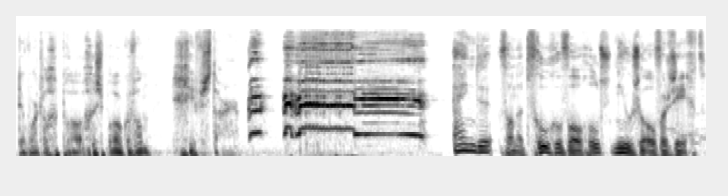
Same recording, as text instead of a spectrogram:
Er wordt al gesproken van gifstar. Einde van het Vroege Vogels nieuwsoverzicht.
